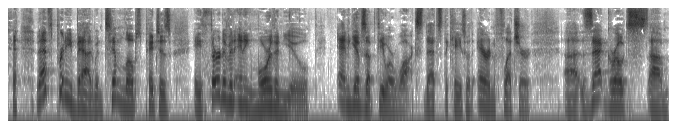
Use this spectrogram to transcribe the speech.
that's pretty bad when Tim Lopes pitches a third of an inning more than you and gives up fewer walks. That's the case with Aaron Fletcher. Uh, Zac Grotz um,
